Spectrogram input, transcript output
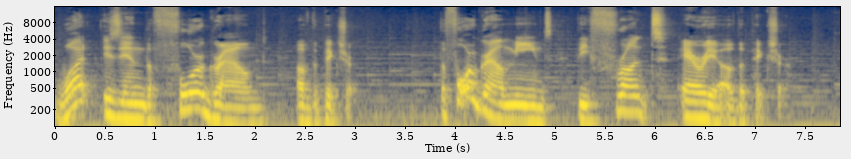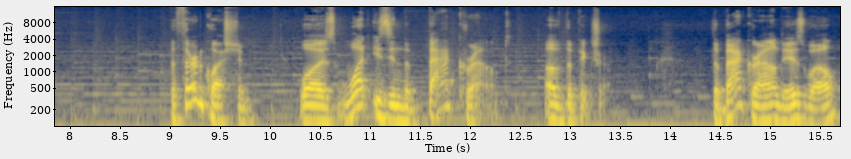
what is in the foreground of the picture? The foreground means the front area of the picture. The third question was, what is in the background of the picture? The background is, well,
